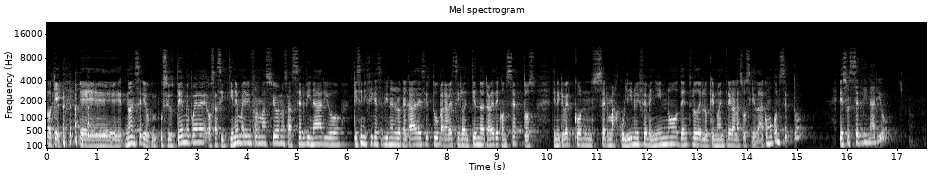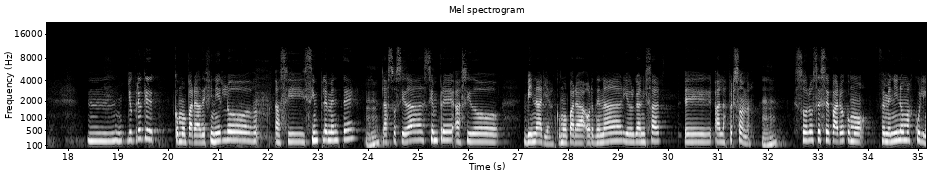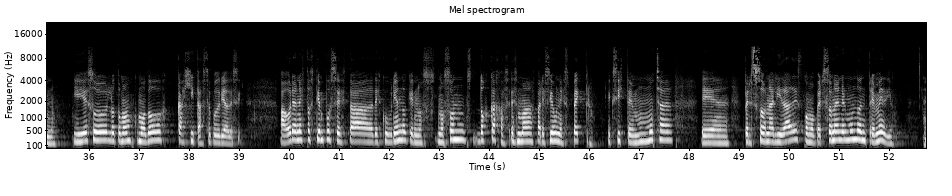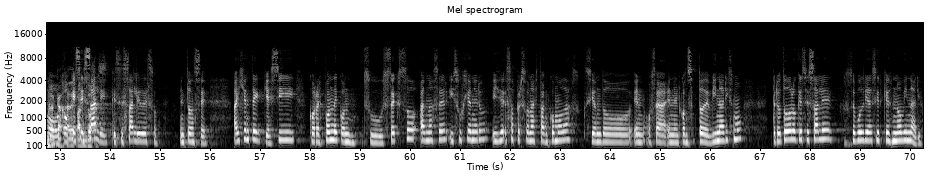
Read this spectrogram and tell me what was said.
Ok, eh, no, en serio, si ustedes me pueden, o sea, si tienen mayor información, o sea, ser binario, ¿qué significa ser binario? Lo que acabas de decir tú, para ver si lo entiendo a través de conceptos, tiene que ver con ser masculino y femenino dentro de lo que nos entrega la sociedad como concepto. ¿Eso es ser binario? Mm, yo creo que como para definirlo así simplemente, la sociedad siempre ha sido binaria, como para ordenar y organizar eh, a las personas. Solo se separó como femenino-masculino y eso lo tomamos como dos cajitas, se podría decir. Ahora en estos tiempos se está descubriendo que no, no son dos cajas, es más parecido a un espectro. Existen muchas eh, personalidades como persona en el mundo entre medio. Una o, que se sale, que se sale de eso. Entonces, hay gente que sí corresponde con su sexo al nacer y su género y esas personas están cómodas siendo en, o sea, en el concepto de binarismo, pero todo lo que se sale se podría decir que es no binario.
